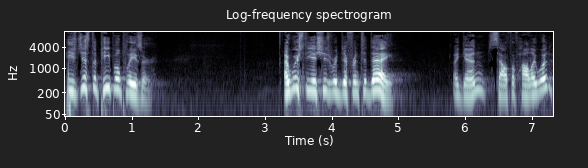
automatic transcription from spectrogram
He's just a people pleaser. I wish the issues were different today. Again, south of Hollywood,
